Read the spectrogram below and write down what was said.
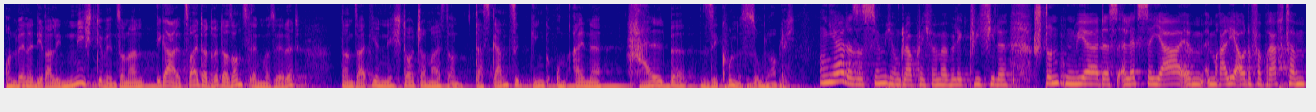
und wenn ihr die Rallye nicht gewinnt, sondern egal, zweiter, dritter, sonst irgendwas werdet, dann seid ihr nicht deutscher Meister. Und das Ganze ging um eine halbe Sekunde. Das ist unglaublich. Ja, das ist ziemlich unglaublich, wenn man überlegt, wie viele Stunden wir das letzte Jahr im, im Rallye-Auto verbracht haben,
